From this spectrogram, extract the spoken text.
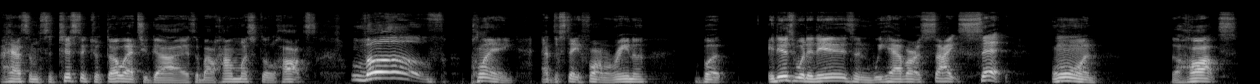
I have some statistics to throw at you guys about how much the Hawks love playing at the State Farm Arena, but it is what it is, and we have our sights set on the Hawks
